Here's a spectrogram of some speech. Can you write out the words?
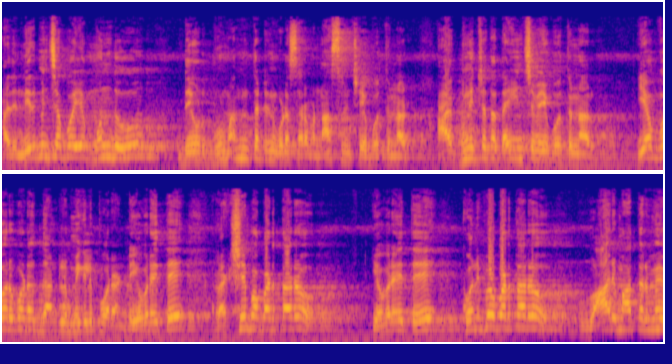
అది నిర్మించబోయే ముందు దేవుడు భూమి అంతటిని కూడా సర్వనాశనం చేయబోతున్నారు. ఆ అగ్నిచేత దహించి వేయబోతున్నారు. ఎవ్వరు కూడా దాంట్లో మిగిలిపోరంటే. ఎవరైతే రక్షింపబడతారో ఎవరైతే కొనిపోబడతారో వారు మాత్రమే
